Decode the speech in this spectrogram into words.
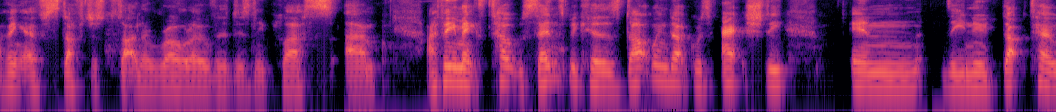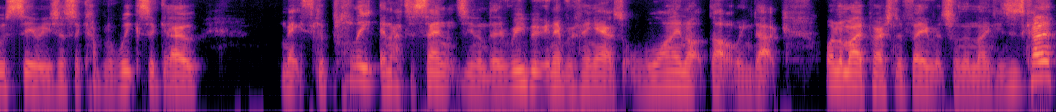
I think of stuff just starting to roll over to Disney Plus. Um, I think it makes total sense because Darkwing Duck was actually in the new DuckTales series just a couple of weeks ago. Makes complete and utter sense. You know, they're rebooting everything else. Why not Darkwing Duck? One of my personal favorites from the 90s. It's kind of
